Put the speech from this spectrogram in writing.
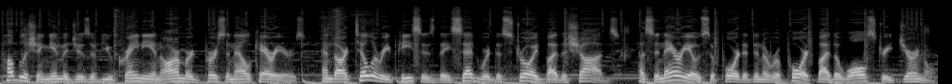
publishing images of Ukrainian armored personnel carriers and artillery pieces they said were destroyed by the Shaheds, a scenario supported in a report by the Wall Street Journal.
